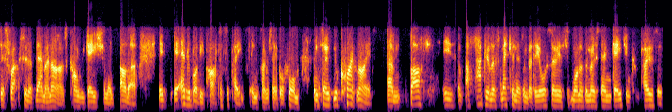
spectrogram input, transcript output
disruption of them and us, congregation and other, it, it, everybody participates in some shape or form. And so you're quite right. Um, Bach is a, a, fabulous mechanism, but he also is one of the most engaging composers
